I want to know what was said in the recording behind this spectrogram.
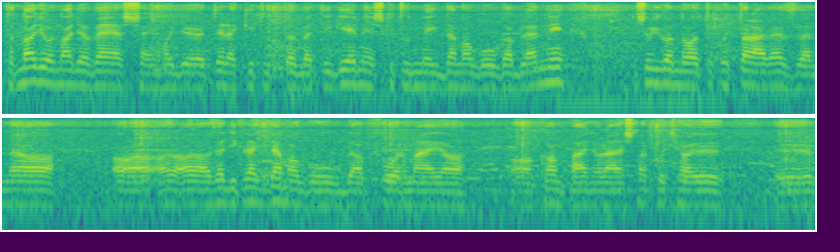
Tehát nagyon nagy a verseny, hogy tényleg ki tud többet ígérni, és ki tud még demagógabb lenni, és úgy gondoltuk, hogy talán ez lenne a, a, az egyik legdemagógabb formája a kampányolásnak, hogyha ő, ő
